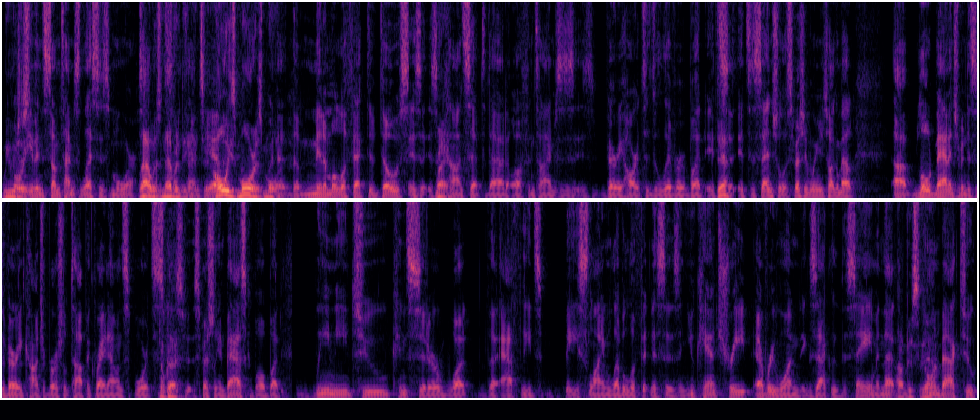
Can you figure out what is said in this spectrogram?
we would or just even sometimes less is more. That was never the Sometimes, answer. Always more is more. The, the minimal effective dose is, is a Right. concept that oftentimes is, is very hard to deliver, but it's Yeah. it's essential, especially when you're talking about uh, load management is a very controversial topic right now in sports, Okay. especially in basketball. But we need to consider what the athlete's baseline level of fitness is, and you can't treat everyone exactly the same. And that Obviously, going yeah. back to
